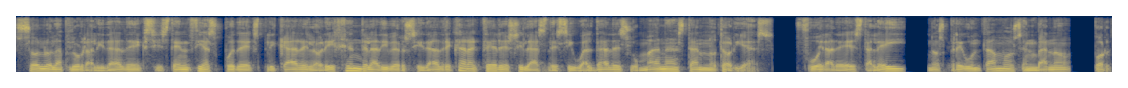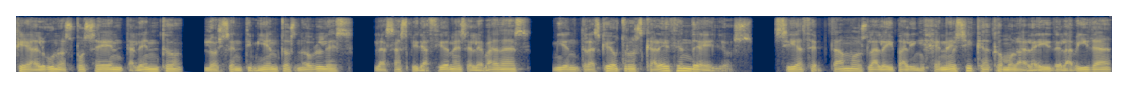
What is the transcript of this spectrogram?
solo la pluralidad de existencias puede explicar el origen de la diversidad de caracteres y las desigualdades humanas tan notorias. Fuera de esta ley, nos preguntamos en vano, ¿por qué algunos poseen talento, los sentimientos nobles, las aspiraciones elevadas, mientras que otros carecen de ellos. Si aceptamos la ley palingenésica como la ley de la vida,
